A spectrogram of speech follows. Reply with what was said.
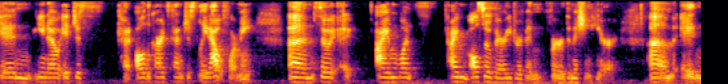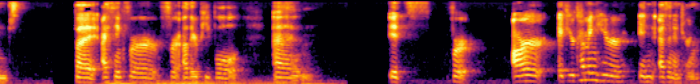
and you know, it just kind all the cards kind of just laid out for me. Um, so I, I'm once I'm also very driven for the mission here, um, and but I think for for other people, um, it's for our if you're coming here in as an intern,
